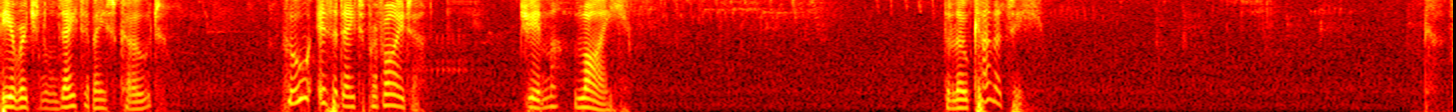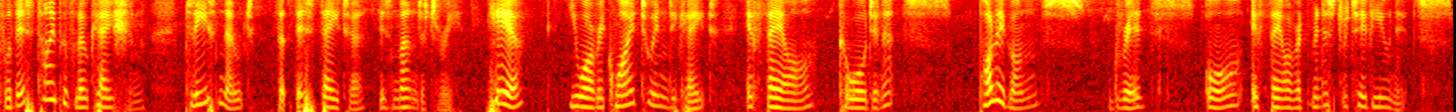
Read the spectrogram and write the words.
the original database code. Who is a data provider? Jim Lai. The locality. For this type of location, please note that this data is mandatory. Here, you are required to indicate if they are coordinates, polygons, grids, or if they are administrative units.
